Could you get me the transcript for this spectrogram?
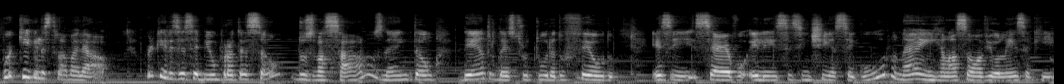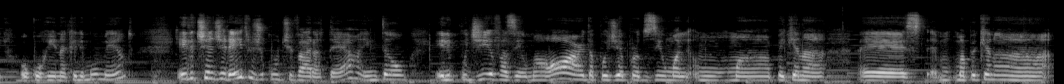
Por que, que eles trabalhavam? Porque eles recebiam proteção dos vassalos, né? Então, dentro da estrutura do feudo, esse servo ele se sentia seguro, né, em relação à violência que ocorria naquele momento. Ele tinha direito de cultivar a terra, então ele podia fazer uma horta, podia produzir uma, uma pequena é, uma pequena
